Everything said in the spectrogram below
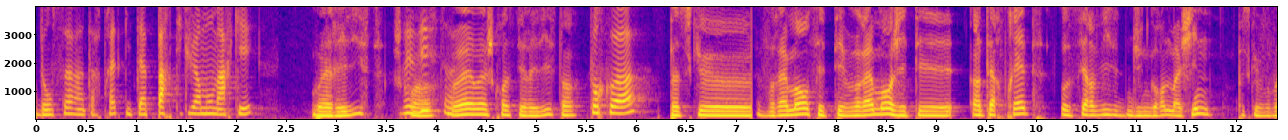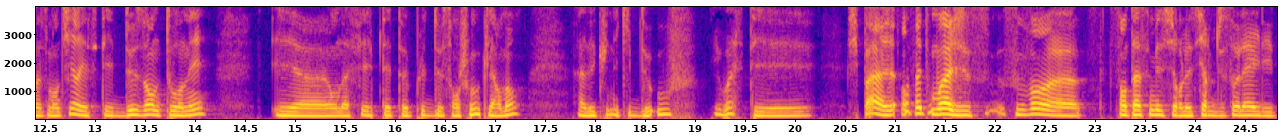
danseur-interprète qui t'a particulièrement marqué? Ouais, Résiste, je. Résiste? Ouais, ouais, je crois que c'était Résiste. hein. Pourquoi? Parce que vraiment, c'était vraiment, j'étais interprète au service d'une grande machine. Parce que faut pas se mentir, et c'était deux ans de tournée. Et euh, on a fait peut-être plus de 200 shows, clairement, avec une équipe de ouf. Et ouais, c'était. Je sais pas, en fait, moi, j'ai sou- souvent euh, fantasmé sur le Cirque du Soleil, des,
